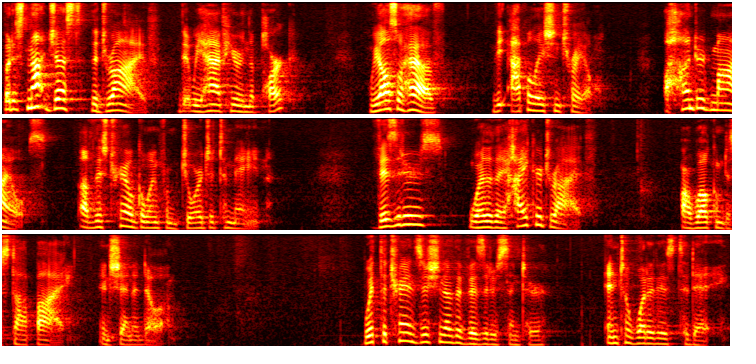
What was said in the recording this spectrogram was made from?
But it's not just the drive that we have here in the park. We also have the Appalachian Trail, 100 miles of this trail going from Georgia to Maine. Visitors, whether they hike or drive, are welcome to stop by in Shenandoah. With the transition of the visitor center into what it is today,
